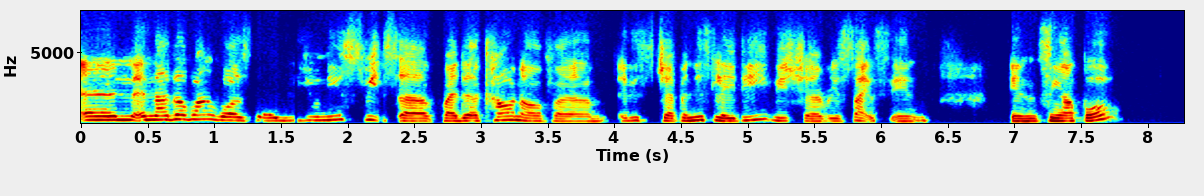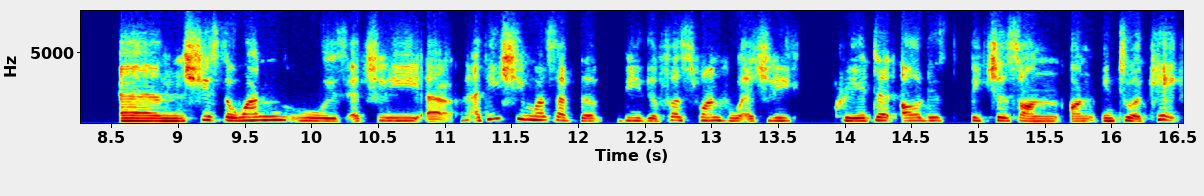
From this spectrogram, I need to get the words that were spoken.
And another one was uh, Uni Sweets uh, by the account of um, this Japanese lady which uh, resides in in Singapore, and she's the one who is actually uh, I think she must have the, be the first one who actually created all these pictures on on into a cake.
